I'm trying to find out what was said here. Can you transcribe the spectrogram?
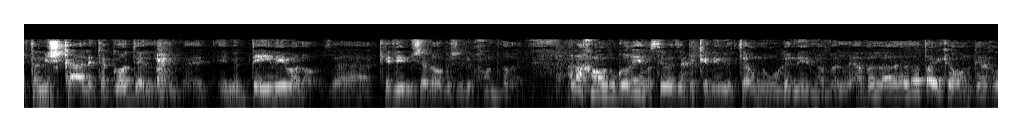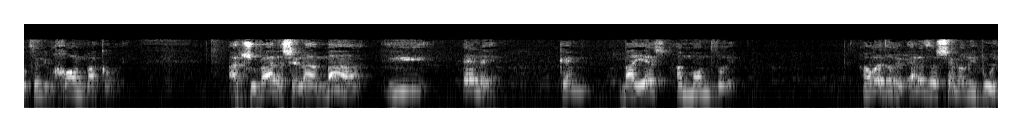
את המשקל, את הגודל, אם הם טעימים או לא. זה הכלים שלו בשביל לבחון דברים. אנחנו המבוגרים עושים את זה בכלים יותר מאורגנים, אבל, אבל זה אותו עיקרון, כן? אנחנו רוצים לבחון מה קורה. התשובה לשאלה מה היא אלה, כן? מה יש? המון דברים. הרבה דברים. אלה זה שם הריבוי.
